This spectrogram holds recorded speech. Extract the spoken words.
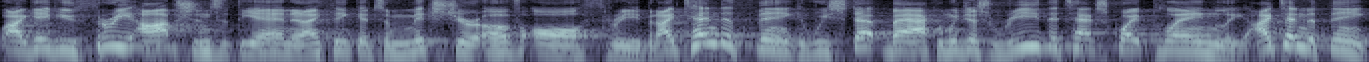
I gave you three options at the end, and I think it's a mixture of all three. But I tend to think, if we step back and we just read the text quite plainly, I tend to think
